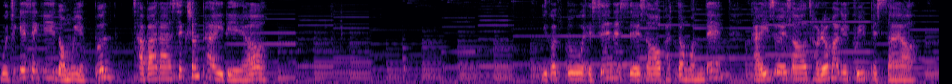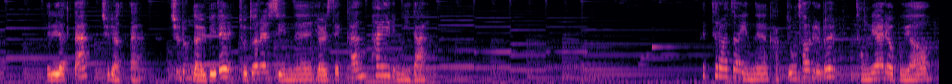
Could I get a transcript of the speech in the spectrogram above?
무지개 색이 너무 예쁜 자바라 섹션 파일이에요. 이것도 SNS에서 봤던 건데 다이소에서 저렴하게 구입했어요. 늘렸다 줄였다 주름 넓이를 조절할 수 있는 열색한 파일입니다. 흐트러져 있는 각종 서류를 정리하려고요.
